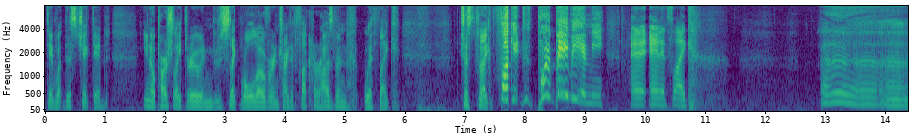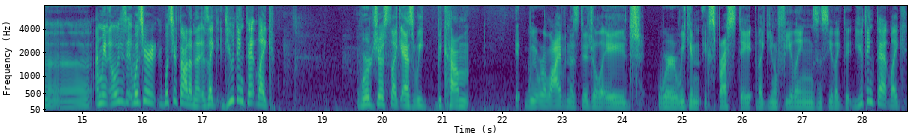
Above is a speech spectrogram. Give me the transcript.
did what this chick did, you know, partially through and just like rolled over and tried to fuck her husband with like just like fuck it, just put a baby in me. And and it's like uh, I mean, what's your what's your thought on that? Is like, do you think that like we're just like as we become, we were alive in this digital age, where we can express state like you know feelings and see like the, do you think that like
